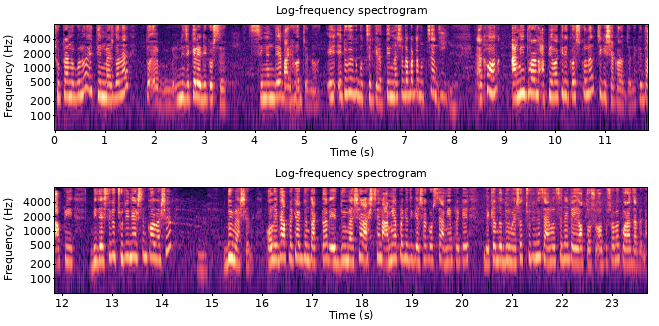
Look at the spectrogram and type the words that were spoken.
শুক্রাণুগুলো এই তিন মাস ধরে তো নিজেকে রেডি করছে সিমেন্ট দিয়ে বাইরে হওয়ার জন্য। এই এটুকু কি বুঝছেন কিনা? তিন মাসের ব্যাপারটা বুঝছেন? এখন আমি ধরেন আপনি আমাকে রিকোয়েস্ট করলেন চিকিৎসা করার জন্য কিন্তু আপনি বিদেশ থেকে ছুটি নিয়ে আসছেন কয় মাসের? দুই মাসের। অলরেডি আপনাকে একজন ডাক্তার এই দুই মাসে আসছেন আমি আপনাকে জিজ্ঞাসা করছি আমি আপনাকে দেখলাম যে দুই মাসের ছুটি নিয়েছে আমি বলছেন এটা এই অত অল্প সময় করা যাবে না।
